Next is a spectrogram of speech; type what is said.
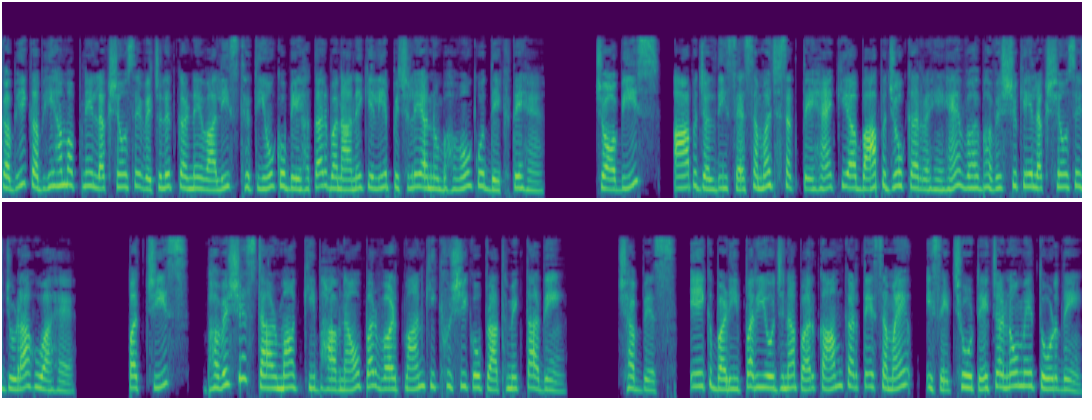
कभी कभी हम अपने लक्ष्यों से विचलित करने वाली स्थितियों को बेहतर बनाने के लिए पिछले अनुभवों को देखते हैं। चौबीस, आप जल्दी से समझ सकते हैं कि अब आप जो कर रहे हैं वह भविष्य के लक्ष्यों से जुड़ा हुआ है। पच्चीस, भविष्य स्टार मार्क की भावनाओं पर वर्तमान की खुशी को प्राथमिकता दें। छब्बीस। एक बड़ी परियोजना पर काम करते समय इसे छोटे चरणों में तोड़ दें।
